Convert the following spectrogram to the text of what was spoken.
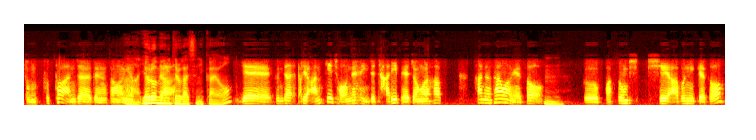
좀 붙어 앉아야 되는 상황이었어요. 아, 여러 명이 들어갔으니까요. 예, 근데 아직 앉기 전에 이제 자리 배정을 하, 하는 상황에서 음. 그 박송 씨 아버님께서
